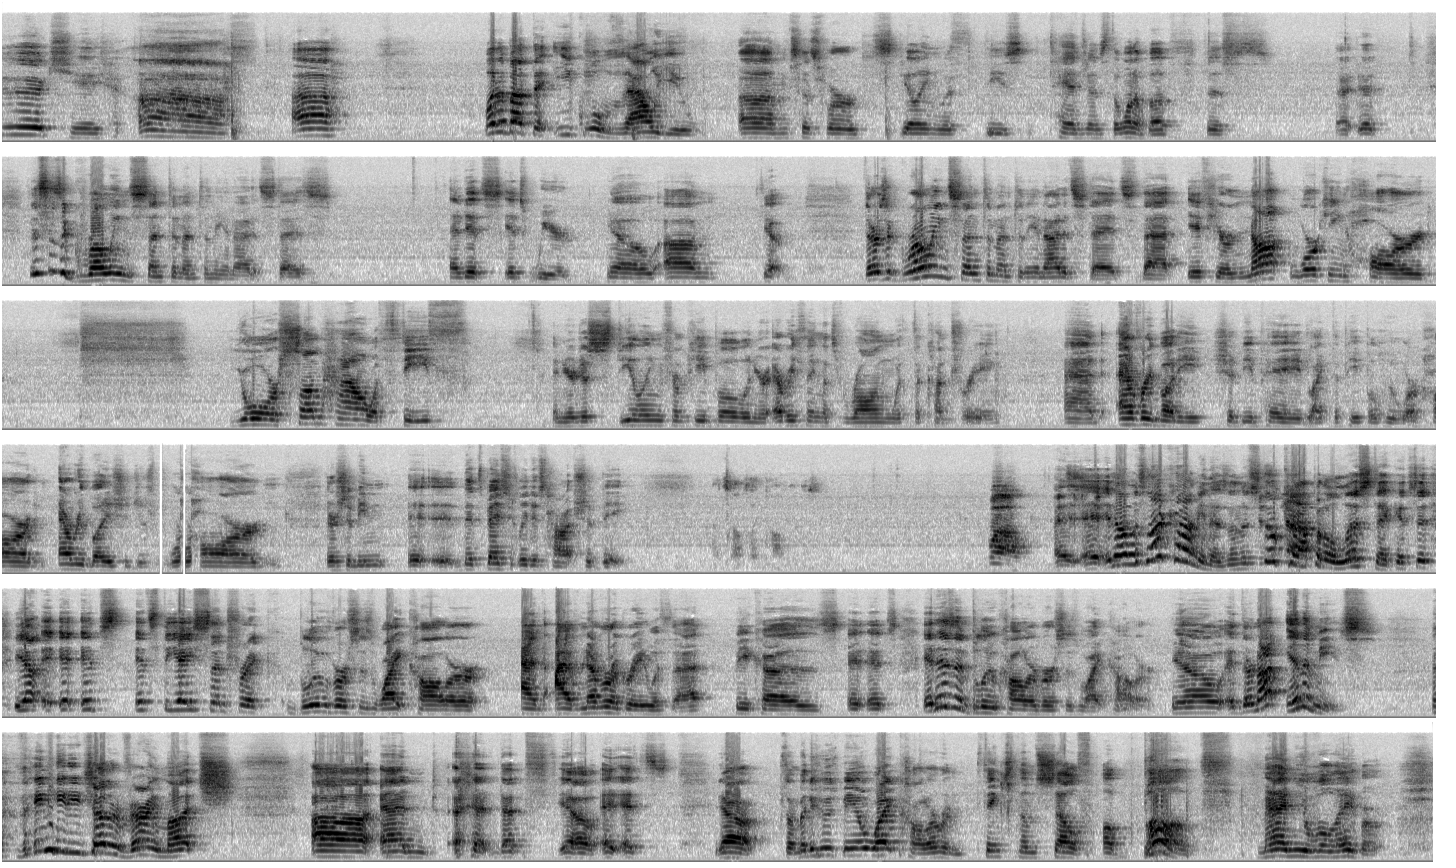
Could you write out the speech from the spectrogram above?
Okay. Ah. Uh, what about the equal value? Um, since we're dealing with these tangents, the one above this, uh, it, this is a growing sentiment in the United States, and it's it's weird. You know, um, yeah, there's a growing sentiment in the United States that if you're not working hard, you're somehow a thief and you're just stealing from people and you're everything that's wrong with the country and everybody should be paid like the people who work hard and everybody should just work hard and there should be it, it, it's basically just how it should be That sounds like communism. Well, I- I- you know, it's not communism. It's still It's capitalistic. It's a, you know, it, it, it's it's the eccentric blue versus white collar, and I've never agreed with that because it, it's it isn't blue collar versus white collar. You know, it, they're not enemies. they need each other very much, uh, and that's you know, it, it's you know somebody who's being a white collar and thinks themselves above manual labor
